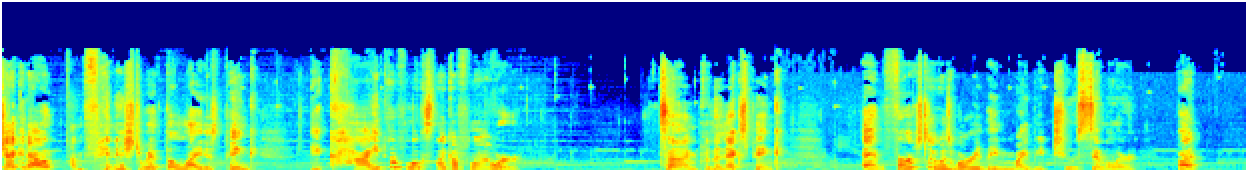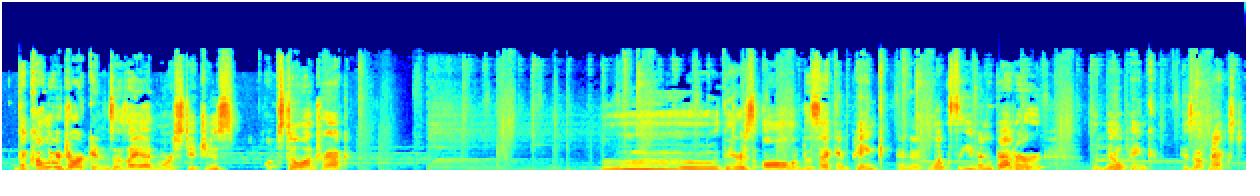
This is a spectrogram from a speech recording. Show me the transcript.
check it out. I'm finished with the lightest pink. It kind of looks like a flower. Time for the next pink. At first I was worried they might be too similar, but the color darkens as I add more stitches. I'm still on track. Ooh, there's all of the second pink, and it looks even better. The middle pink is up next.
